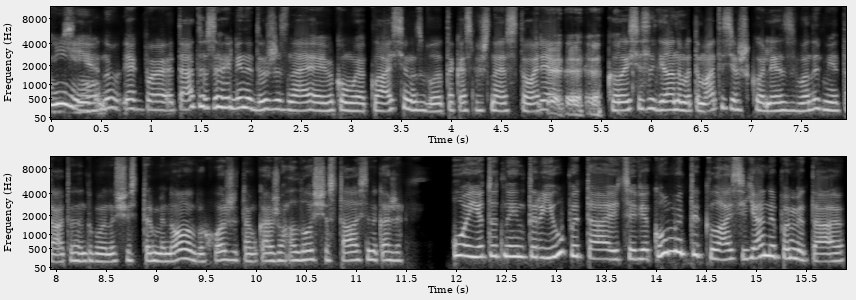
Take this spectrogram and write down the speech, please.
Ні, ну якби тато взагалі не дуже знає, в якому я класі. У нас була така смішна історія. Колись я сиділа на математиці в школі, дзвонив мій тато, не думаю, ну щось терміново, виходжу, там кажу, алло, що сталося? Він каже. Ой, я тут на інтерв'ю питаються, в якому ти класі, я не пам'ятаю.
